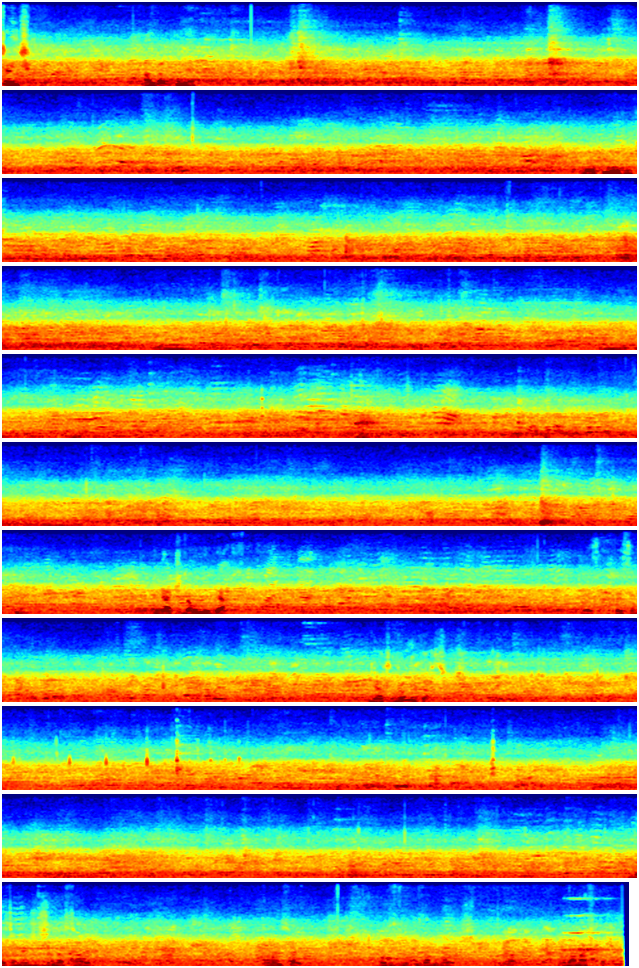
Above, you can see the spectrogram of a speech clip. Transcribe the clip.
gente. Adoro comer. Adoro comer, gente. Gratidão universo. Gratidão universo. Descendente de dinossauro. Então é isso aí. Todos os amigos. Namastê.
